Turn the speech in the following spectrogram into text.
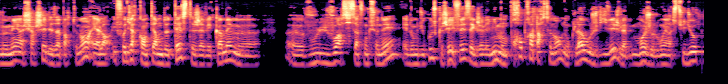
me mets à chercher des appartements. Et alors il faut dire qu'en termes de test, j'avais quand même euh, euh, voulu voir si ça fonctionnait. Et donc du coup, ce que j'ai fait, c'est que j'avais mis mon propre appartement. Donc là où je vivais, moi je louais un studio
